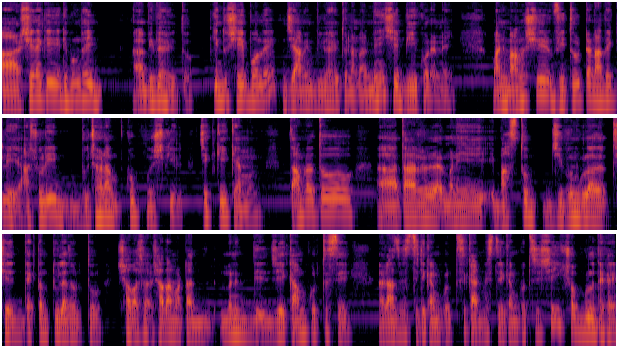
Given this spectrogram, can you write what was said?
আর সে নাকি রিপুন ভাই বিবাহিত। কিন্তু সে বলে যে আমি বিবাহিত না মানে সে বিয়ে করে নাই। মানে মানুষের ভিতরটা না দেখলে আসলেই বোঝাটা খুব মুশকিল যে কে কেমন। তো আমরা তো তার মানে বাস্তব জীবনগুলা দেখতাম তুলে ধরতো, সাদা সাদা মাটা মানে যে কাম করতেছে, রাজমিস্ত্রি কাম করতেছে, কাঠমিস্ত্রি কাম করতেছে, সেই সবগুলো দেখায়।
